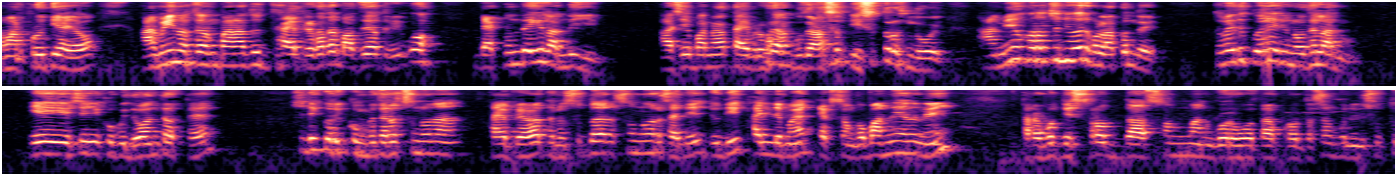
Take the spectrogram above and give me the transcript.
আমার প্রতি আয়। আমি নতুন বানা যদি টাইপের কথা বাজে তুমি ও দেখুন দেখিলাম দি। আসে বানা টাইপের কথা বুঝা আসো সূত্র শুনতে হই আমিও খরচ নিবার খোলা কোন তুমি তো কোনে নথেলানো এ সেই কবি দেওয়ান তথ্যে সেটি করে কম্পিউটার শুনো না টাইপের কথা সুতরাং শুনোর সাথে যদি ফাইলে মানে একসঙ্গে বানিয়ে নেই তার প্রতি শ্রদ্ধা সম্মান গৌরবতা প্রদর্শন করে সূত্র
